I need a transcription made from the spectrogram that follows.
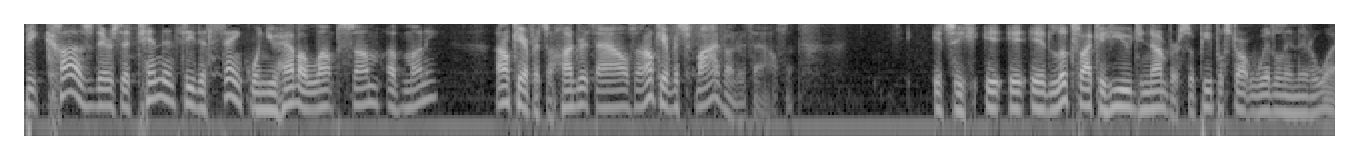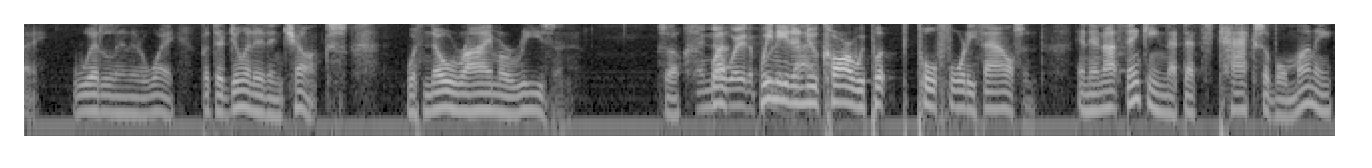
because there's a tendency to think when you have a lump sum of money, I don't care if it's a hundred thousand, I don't care if it's five hundred thousand. It's a it, it, it looks like a huge number, so people start whittling it away, whittling it away. But they're doing it in chunks with no rhyme or reason. So And no well, way to we need a new car. We put pull forty thousand, and they're not thinking that that's taxable money.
